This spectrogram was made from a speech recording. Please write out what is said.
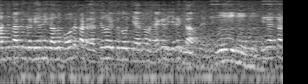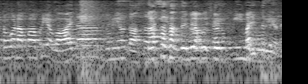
ਅੱਜ ਤੱਕ ਗੱਡੀਆਂ ਦੀ ਗੱਲ ਬਹੁਤ ਘੱਟ ਕਰਦੇ ਚਲੋ ਇੱਕ ਦੋ ਚੈਨਲ ਹੈਗੇ ਨੇ ਜਿਹੜੇ ਕਰਦੇ ਨੇ। ਹੂੰ ਹੂੰ ਹੂੰ। ਠੀਕ ਹੈ ਘੱਟੋ ਘੱਟ ਆਪਾਂ ਆਪਣੀ ਆਵਾਜ਼ ਤਾਂ ਦੁਨੀਆ ਨੂੰ ਦੱਸ ਦੱਸ ਸਕਦੇ ਵੀ ਆਪਾਂ ਸਾਨੂੰ ਕੀ ਮਜਬੂਰੀਆਂ ਨੇ।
